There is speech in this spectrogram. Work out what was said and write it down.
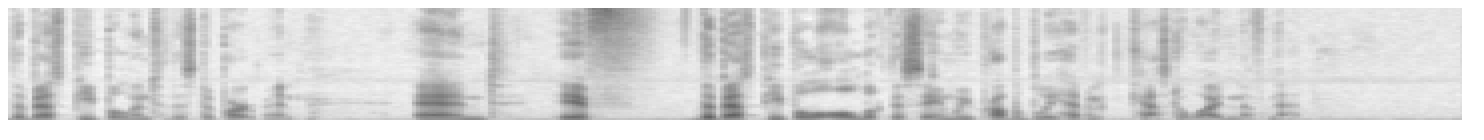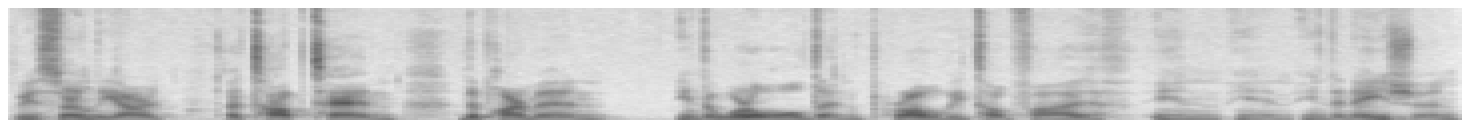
the best people into this department. And if the best people all look the same, we probably haven't cast a wide enough net. We certainly are a top 10 department in the world and probably top five in, in, in the nation.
